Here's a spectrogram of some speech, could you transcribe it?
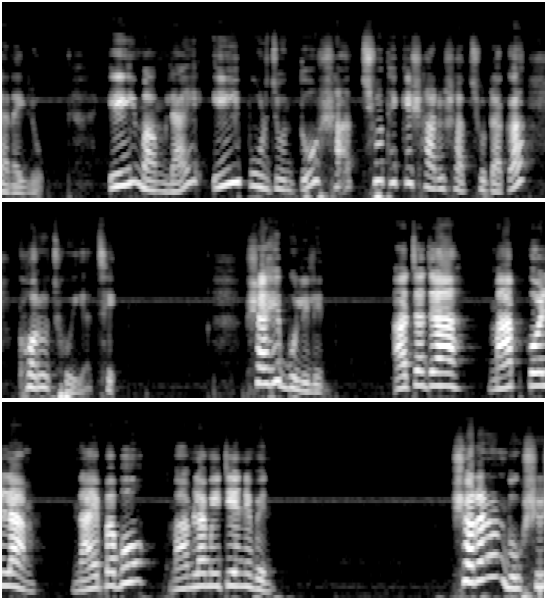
জানাইল, এই মামলায় এই পর্যন্ত সাতশো থেকে সাড়ে সাতশো টাকা খরচ হইয়াছে। সাহেব বলিলেন আচ্ছা যা, মাপ করলাম নাই পাবো, মামলা মিটিয়ে নেবেন। সরানন বক্সে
